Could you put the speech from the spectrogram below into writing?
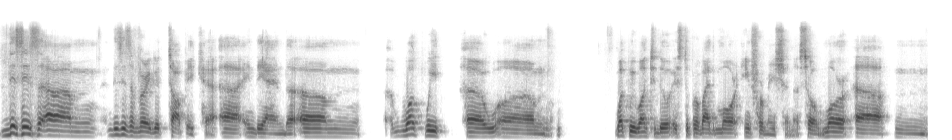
this is um, this is a very good topic uh, in the end. Um, what we uh, um, what we want to do is to provide more information, so more uh, mm,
